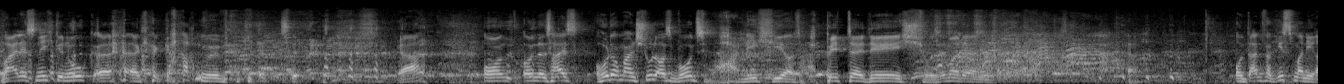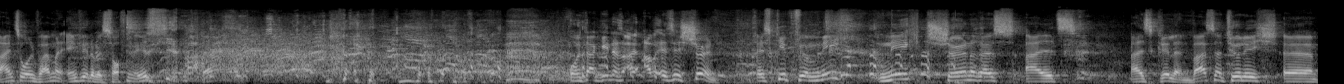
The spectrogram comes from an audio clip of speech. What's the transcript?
Weil es nicht genug äh, Gartenmöbel gibt. Ja? Und, und das heißt, hol doch mal einen Stuhl aus dem Wohnzimmer. Ah, nicht hier. So, bitte dich. Wo sind wir denn? Ja. Und dann vergisst man die reinzuholen, weil man entweder besoffen ist. Ja. Und dann geht das. all- Aber es ist schön. Es gibt für mich nichts Schöneres als, als Grillen. Was natürlich äh,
